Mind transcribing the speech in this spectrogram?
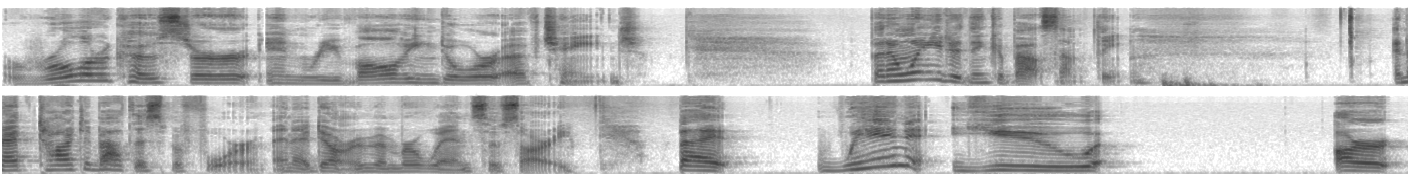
roller coaster and revolving door of change. But I want you to think about something. And I've talked about this before, and I don't remember when, so sorry. But when you are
